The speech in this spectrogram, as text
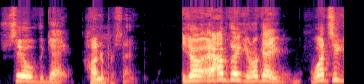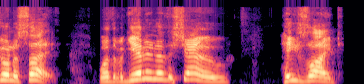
sealed the game. 100%. You know, I'm thinking, okay, what's he going to say? Well, at the beginning of the show, he's like,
